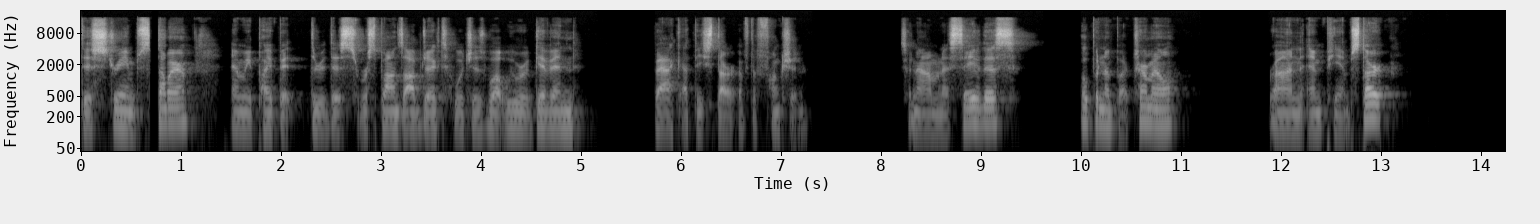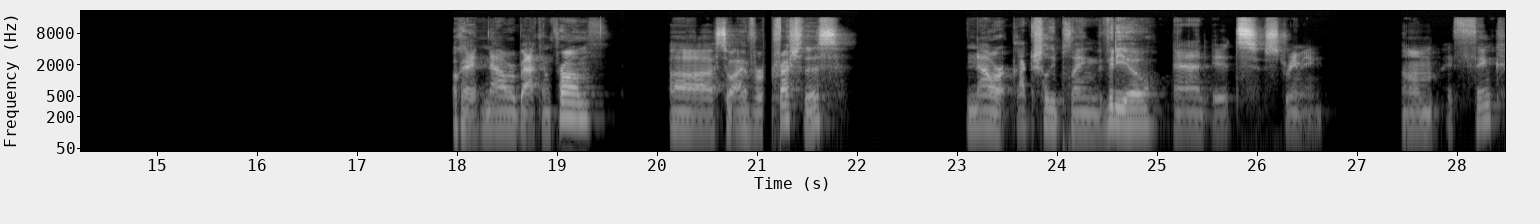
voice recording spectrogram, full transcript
this stream somewhere and we pipe it through this response object, which is what we were given back at the start of the function. So now I'm going to save this, open up our terminal, run npm start. Okay, now we're back in from. Uh, so I've refreshed this. Now we're actually playing the video and it's streaming. Um, I think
